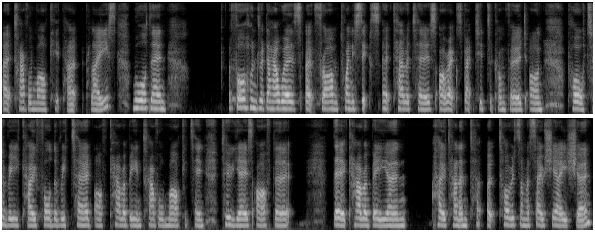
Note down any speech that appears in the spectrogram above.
uh, travel marketplace. More than 400 hours uh, from 26 uh, territories are expected to converge on Puerto Rico for the return of Caribbean travel marketing two years after the Caribbean Hotel and T uh, Tourism Association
